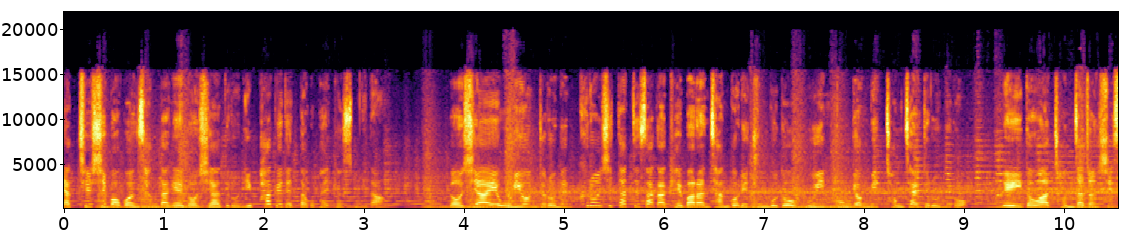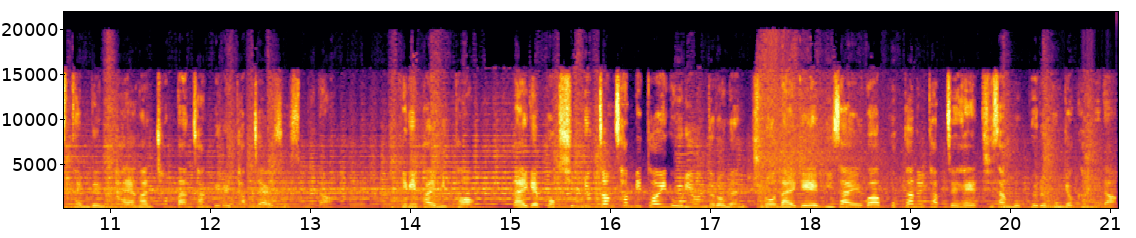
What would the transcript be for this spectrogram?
약 70억 원 상당의 러시아 드론이 파괴됐다고 밝혔습니다. 러시아의 오리온 드론은 크론시타트사가 개발한 장거리 중고도 무인 공격 및 정찰 드론으로 레이더와 전자전 시스템 등 다양한 첨단 장비를 탑재할 수 있습니다. 길이 8m, 날개폭 16.3m인 오리온 드론은 주로 날개에 미사일과 폭탄을 탑재해 지상 목표를 공격합니다.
